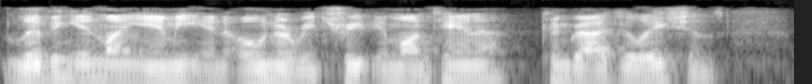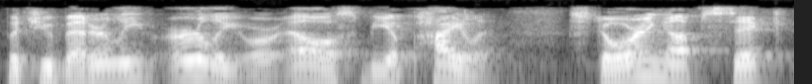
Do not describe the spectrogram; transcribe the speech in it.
living in Miami and own a retreat in Montana, congratulations. But you better leave early or else be a pilot. Storing up sick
